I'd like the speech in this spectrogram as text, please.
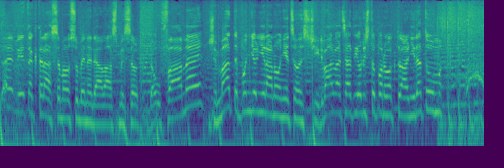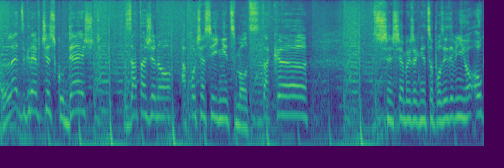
To je věta, která sama o sobě nedává smysl. Doufáme, že máte pondělní ráno něco hezčí. 22. listopadu aktuální datum. Let's kde v Česku déšť, zataženo a počasí nic moc. Tak uh, ještě bych řekl něco pozitivního. OK,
